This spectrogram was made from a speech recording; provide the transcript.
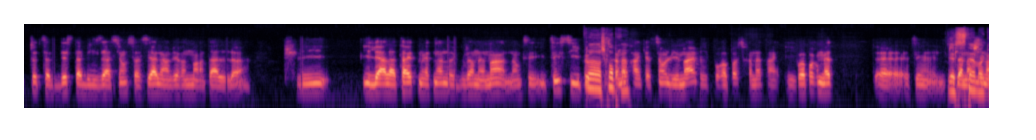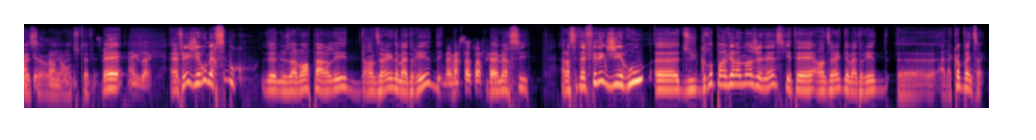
toute cette déstabilisation sociale et environnementale-là. Puis, il est à la tête maintenant de notre gouvernement. Donc, tu sais, s'il peut pas se remettre en question lui-même, il ne pourra pas se remettre il pourra pas remettre euh, le système en question. tout à fait. Mais, exact. Euh, Félix Giroux, merci beaucoup de nous avoir parlé en direct de Madrid. Ben, merci à toi, Fred. Ben, merci. Alors, c'était Félix Giroux du groupe Environnement Jeunesse qui était en direct de Madrid à la COP25.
